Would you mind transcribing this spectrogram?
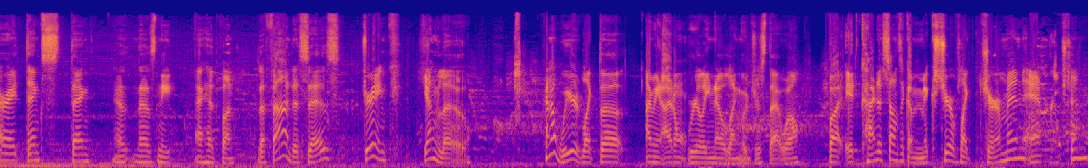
Alright, thanks, thing. That was neat. I had fun. The founder says, drink Younglow. Kind of weird, like the... I mean, I don't really know languages that well, but it kind of sounds like a mixture of like German and Russian.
